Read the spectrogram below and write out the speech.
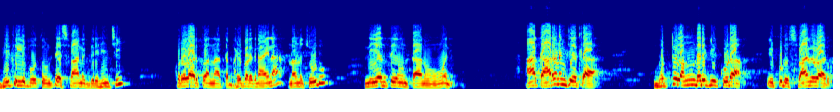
భీతిల్లిపోతూ ఉంటే స్వామి గ్రహించి కుర్రవారితో అన్నట్ట భయపడక నాయన నన్ను చూడు నియంతే ఉంటాను అని. ఆ కారణం చేత భక్తులందరికీ కూడా ఇప్పుడు స్వామివారు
